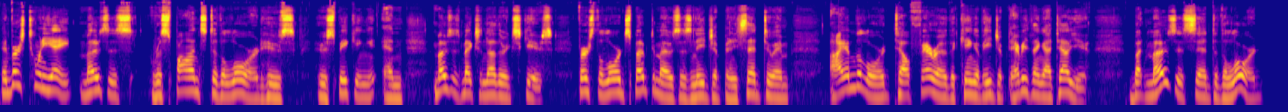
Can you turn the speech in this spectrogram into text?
In verse 28, Moses responds to the Lord, who's who's speaking, and Moses makes another excuse. First, the Lord spoke to Moses in Egypt, and he said to him. I am the Lord. Tell Pharaoh, the king of Egypt, everything I tell you. But Moses said to the Lord,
